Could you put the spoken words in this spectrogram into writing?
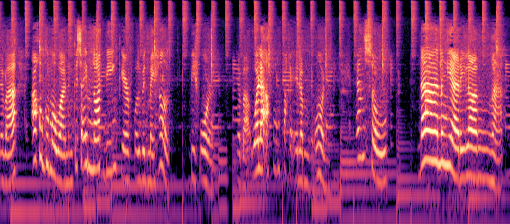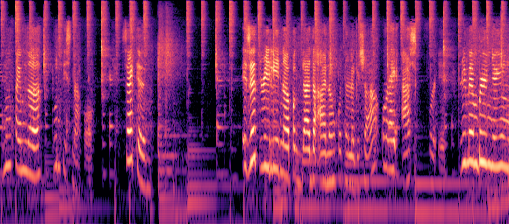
ba? Ako gumawa nun kasi I'm not being careful with my health before, ba? Wala akong pakialam noon. And so, na nangyari lang nga nung time na buntis na ako. Second, is it really na pagdadaanan ko talaga siya or I ask for it? Remember niyo yung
